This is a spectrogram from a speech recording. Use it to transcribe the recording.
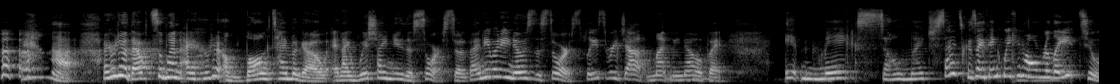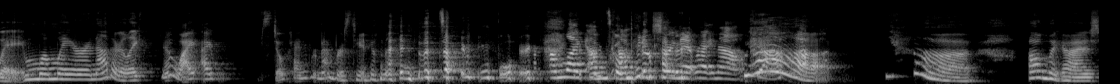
yeah. I don't oh, know. That's someone I heard it a long time ago, and I wish I knew the source. So if anybody knows the source, please reach out and let me know. But it makes so much sense because I think we can all relate to it in one way or another. Like, no, I, I still kind of remember standing on the end of the diving board. I'm like, I'm, I'm picturing it right now. Yeah. Yeah. Oh my gosh.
